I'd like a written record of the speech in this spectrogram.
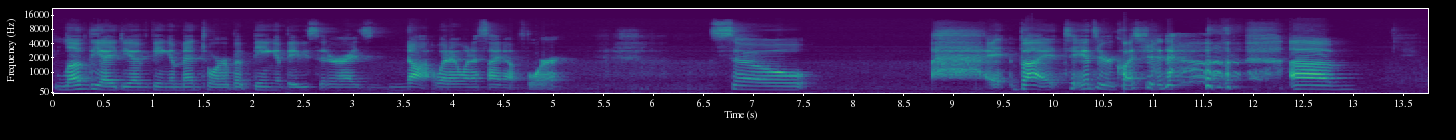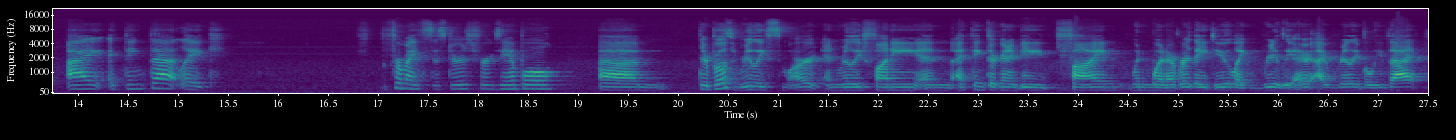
love the idea of being a mentor, but being a babysitter is not what I want to sign up for. So, but to answer your question, um, I I think that like for my sisters, for example, um, they're both really smart and really funny, and I think they're going to be fine when whatever they do. Like really, I, I really believe that.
